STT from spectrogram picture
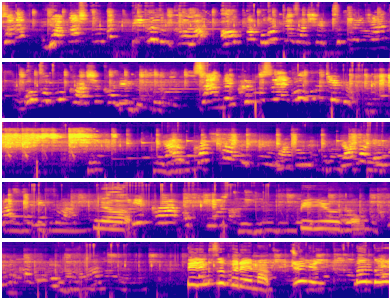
Sana yaklaştığında biliyorum. Benim sıfır elmas. Çünkü ben daha.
